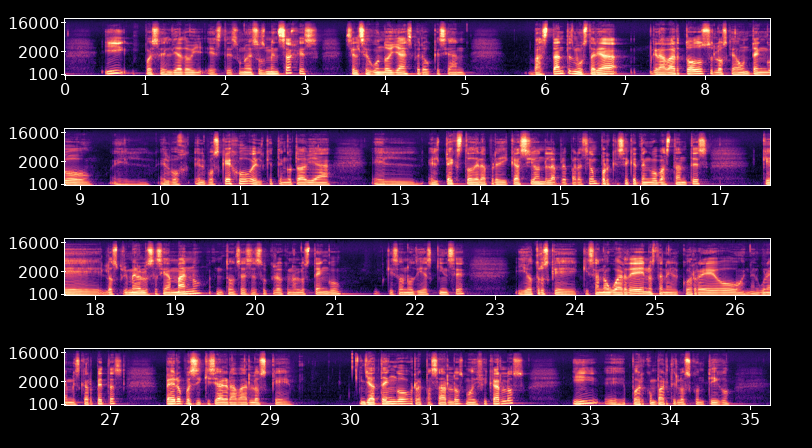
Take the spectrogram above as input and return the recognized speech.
y pues el día de hoy este es uno de esos mensajes. Es el segundo ya, espero que sean bastantes. Me gustaría grabar todos los que aún tengo el, bosquejo, el que tengo todavía el, texto de la predicación, de la preparación, porque sé que tengo bastantes que los primeros los hacía a mano, entonces eso creo que no los tengo, quizá unos 10, 15, y otros que quizá no guardé, no están en el correo o en alguna de mis carpetas, pero pues sí quisiera grabarlos que ya tengo, repasarlos, modificarlos y eh, poder compartirlos contigo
